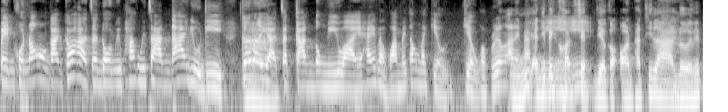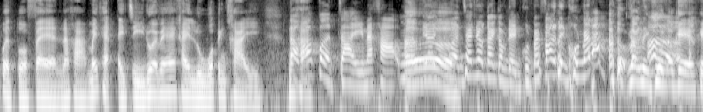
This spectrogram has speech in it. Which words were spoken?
เป็นคนนอกวงการก็อาจจะโดนวิพากษ์วิจารณ์ได้อยู่ดี ก็เลยอ่า อยากจะกันตรงนี้ไว้ให้แบบว่าไม่ต้องมาเกี่ยวเกี่ยวกับเรื่องอะไรแบบอุ๊ยนี้ อันนี้เป็นคอนเซปต์เดียวกับออนพัทธิลาเลยไม่เปิดตัวแฟนนะคะ ไม่แท็กไอจด้วยไม่ให้ใครรู้ว่าเป็นใครแต่นะคะ ว่าเปิดใจนะคะเหมือนเดียวเออ เหมือนเช่นเดียวกันกับเด่นคุณไปฟังเด่นคุณไหมล่ะบางหนึ่งคุณโอเคโอเค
